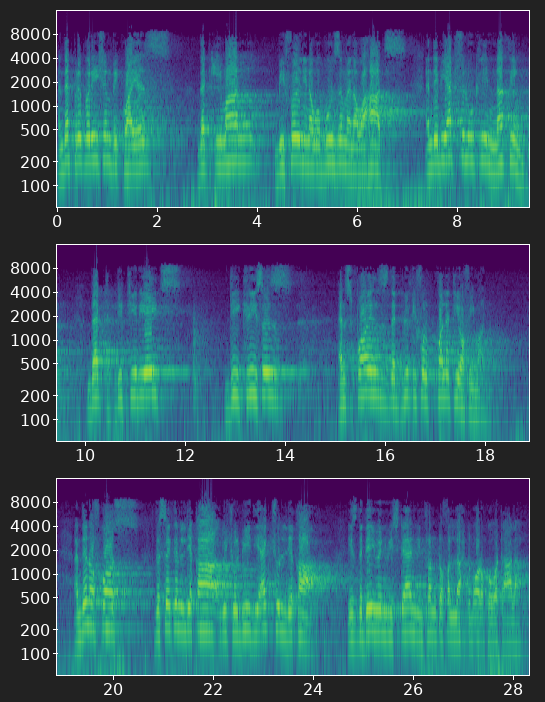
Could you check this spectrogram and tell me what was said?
And that preparation requires that Iman be filled in our bosom and our hearts. And there be absolutely nothing that deteriorates, decreases, and spoils that beautiful quality of Iman. And then of course, the second liqa, which will be the actual liqa, is the day when we stand in front of Allah wa ta'ala.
